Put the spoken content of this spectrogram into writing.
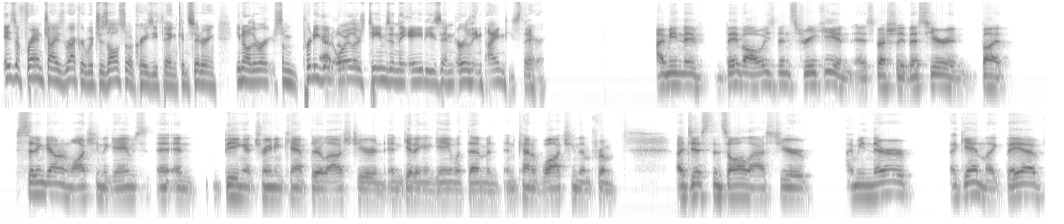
is a franchise record, which is also a crazy thing considering, you know, there were some pretty good yeah, Oilers teams in the 80s and early 90s there. I mean, they've they've always been streaky and especially this year and but sitting down and watching the games and, and being at training camp there last year and, and getting a game with them and, and kind of watching them from a distance all last year. I mean, they're again like they have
